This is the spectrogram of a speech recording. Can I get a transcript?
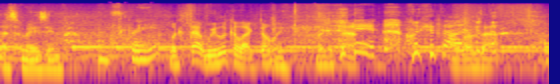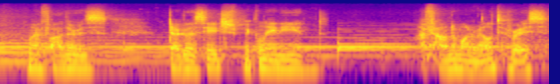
That's amazing. That's great. Look at that. We look alike, don't we? Look at that. Look at that. I love that. My father is Douglas H. McLaney, and I found him on Relative Race.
